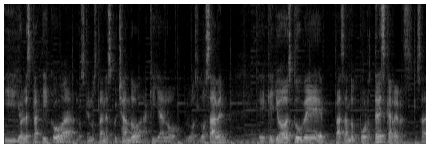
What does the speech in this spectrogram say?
y yo les platico a los que nos están escuchando, aquí ya lo, lo, saben, eh, que yo estuve pasando por tres carreras, o sea,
